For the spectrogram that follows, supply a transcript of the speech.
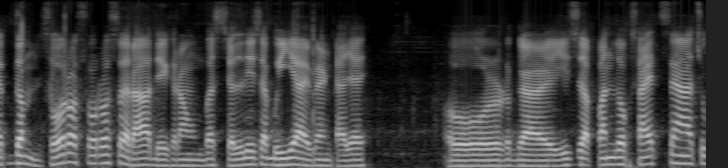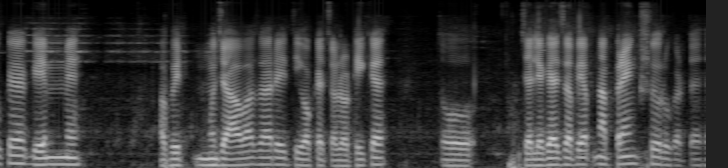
एकदम ज़ोरों शोरों से राह देख रहा हूँ। बस जल्दी से भैया इवेंट आ जाए। और गाइज़ अपन लोग शायद से आ चुके हैं गेम में। अभी मुझे आवाज़ आ रही थी ओके चलो, ठीक है। तो चलिए गाइस अभी अपना प्रैंक शुरू करते हैं।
